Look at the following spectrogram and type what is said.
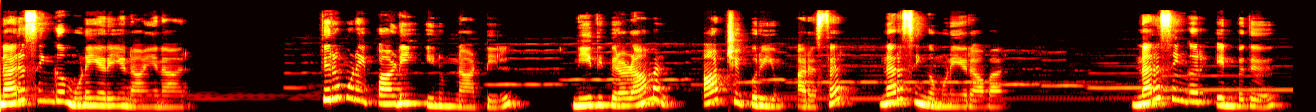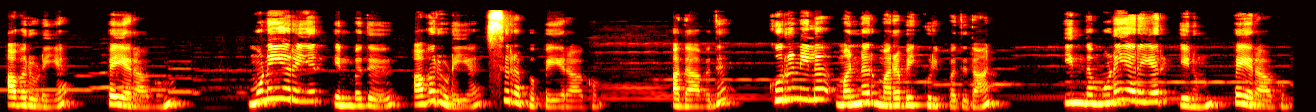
நரசிங்க முனையரைய நாயனார். திருமுனைப்பாடி எனும் நாட்டில் நீதி பிறழாமல் ஆட்சி புரியும் அரசர் நரசிங்க முனையராவார் நரசிங்கர் என்பது அவருடைய பெயராகும். முனையரையர் என்பது அவருடைய சிறப்பு பெயராகும். அதாவது குறுநில மன்னர் மரபை குறிப்பதுதான் இந்த முனையரையர் எனும் பெயராகும்.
